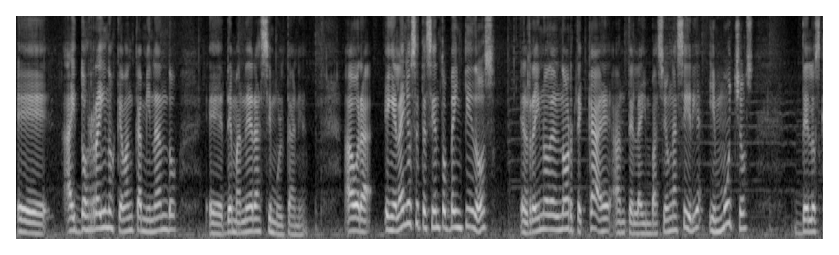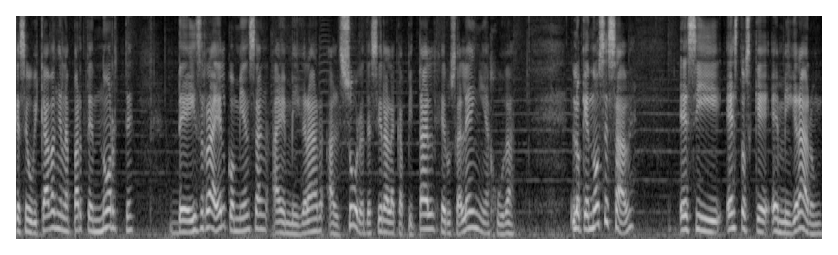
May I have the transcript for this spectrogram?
eh, hay dos reinos que van caminando eh, de manera simultánea. Ahora, en el año 722, el reino del norte cae ante la invasión asiria y muchos de los que se ubicaban en la parte norte de Israel comienzan a emigrar al sur, es decir, a la capital, Jerusalén y a Judá. Lo que no se sabe es si estos que emigraron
